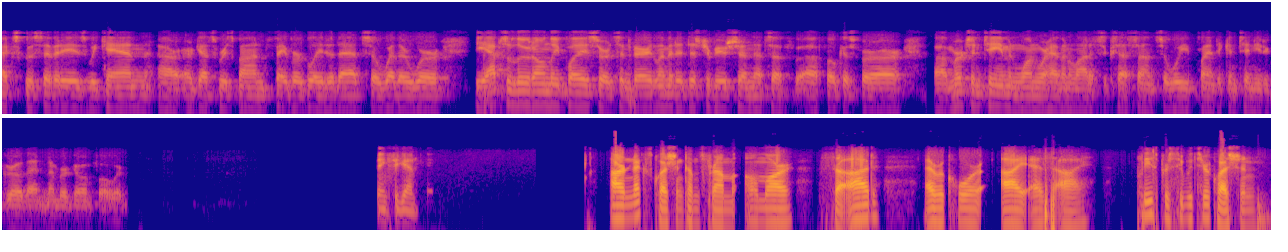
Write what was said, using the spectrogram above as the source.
exclusivity as we can. Our guests respond favorably to that. So whether we're the absolute only place or it's in very limited distribution, that's a focus for our merchant team and one we're having a lot of success on. So we plan to continue to grow that number going forward. Thanks again. Our next question comes from Omar Saad, Evercore ISI. Please proceed with your question.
